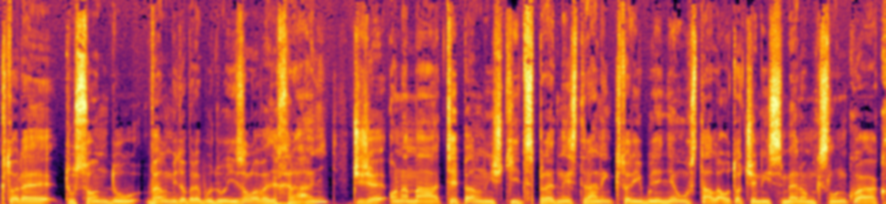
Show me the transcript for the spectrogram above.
ktoré tú sondu veľmi dobre budú izolovať a chrániť. Čiže ona má tepelný štít z prednej strany, ktorý bude neustále otočený smerom k slnku a ako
